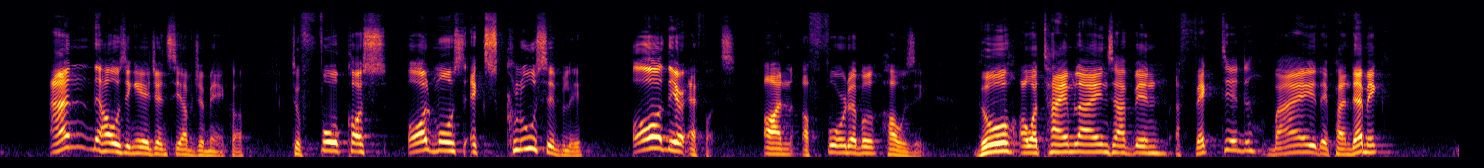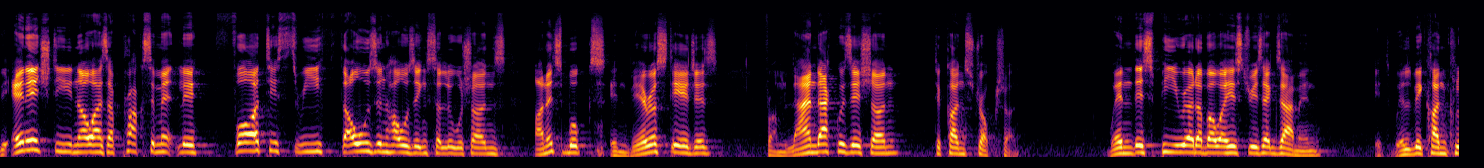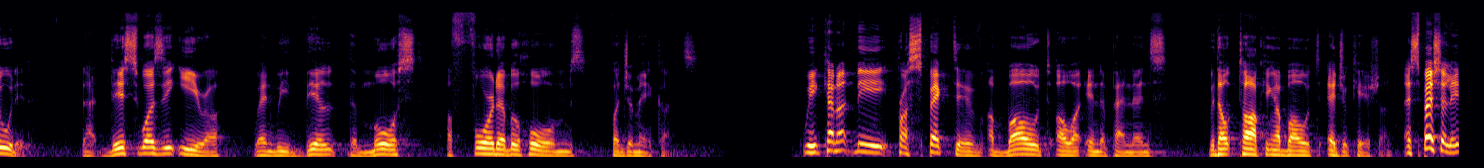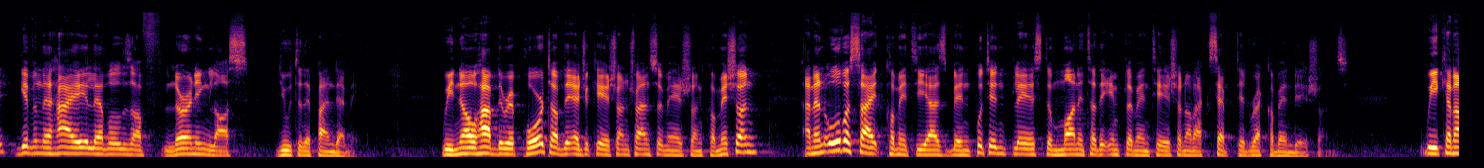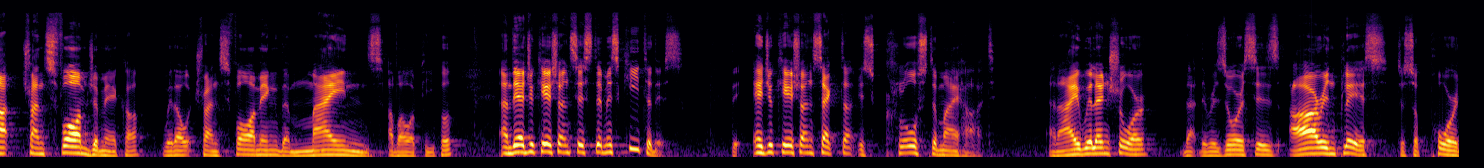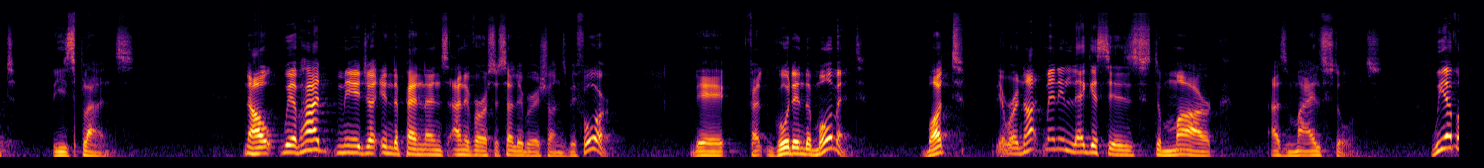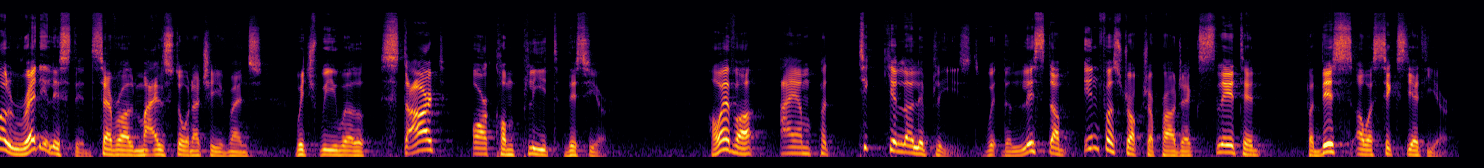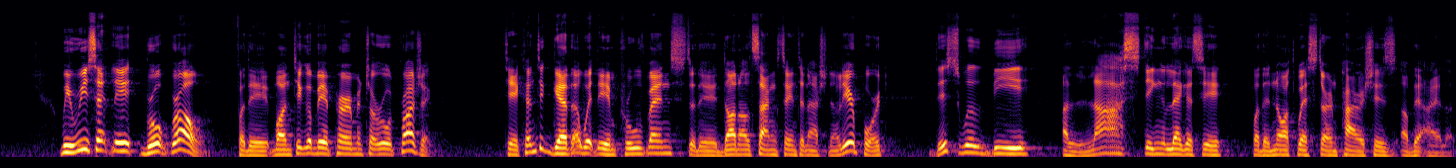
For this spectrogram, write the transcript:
and the Housing Agency of Jamaica to focus almost exclusively all their efforts on affordable housing. Though our timelines have been affected by the pandemic, the NHT now has approximately 43,000 housing solutions on its books in various stages, from land acquisition to construction. When this period of our history is examined, it will be concluded that this was the era when we built the most affordable homes for Jamaicans. We cannot be prospective about our independence without talking about education, especially given the high levels of learning loss due to the pandemic. We now have the report of the Education Transformation Commission, and an oversight committee has been put in place to monitor the implementation of accepted recommendations. We cannot transform Jamaica without transforming the minds of our people. And the education system is key to this. The education sector is close to my heart, and I will ensure that the resources are in place to support these plans. Now, we have had major independence anniversary celebrations before. They felt good in the moment, but there were not many legacies to mark as milestones. We have already listed several milestone achievements which we will start or complete this year. However, I am particularly pleased with the list of infrastructure projects slated for this, our 60th year. We recently broke ground for the Montego Bay Perimeter Road project. Taken together with the improvements to the Donald Sangster International Airport, this will be a lasting legacy for the northwestern parishes of the island.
